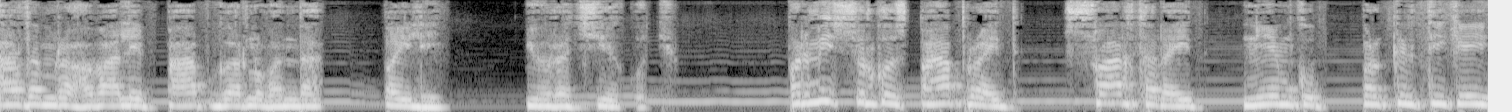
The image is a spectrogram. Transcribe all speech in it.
आदम र हवाले पाप गर्नुभन्दा पहिले यो रचिएको थियो। परमेश्वरको पाप स्वार्थ रहित नियमको प्रकृतिकै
